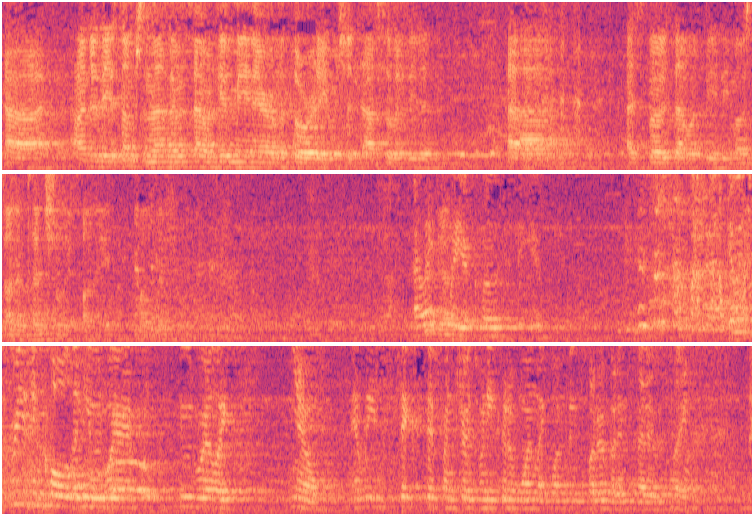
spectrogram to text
Uh, under the assumption that that would give me an air of authority, which it absolutely didn't. Uh, I suppose that would be the most unintentionally funny moment. I like the way your clothes fit you. It was freezing cold, and he would wear he would wear like you know at least six different shirts when he could have worn like one big sweater, but instead it was like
